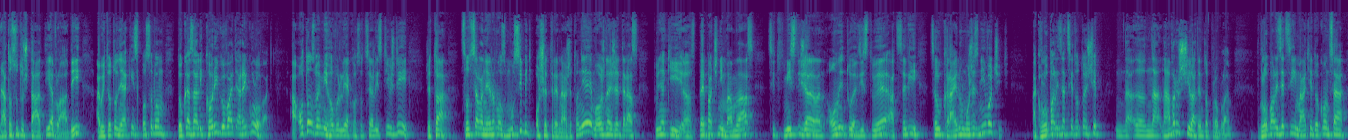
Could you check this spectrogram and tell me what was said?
Na to sú tu štáty a vlády, aby toto nejakým spôsobom dokázali korigovať a regulovať. A o tom sme my hovorili ako socialisti vždy, že tá sociálna nerovnosť musí byť ošetrená, že to nie je možné, že teraz tu nejaký uh, prepačný mamlás si myslí, že len on tu existuje a celý, celú krajinu môže znivočiť. A globalizácia toto ešte na, na, navršila tento problém. V globalizácii máte dokonca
